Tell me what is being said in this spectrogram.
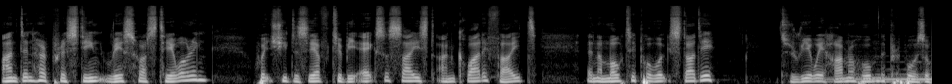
And in her pristine racehorse tailoring, which she deserved to be exercised and clarified in a multiple look study to really hammer home the proposal.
